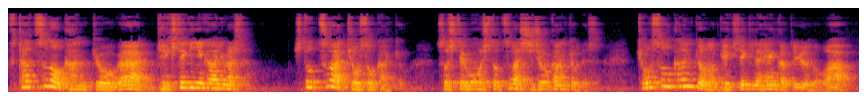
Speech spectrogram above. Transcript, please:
二つの環境が劇的に変わりました。一つは競争環境。そしてもう一つは市場環境です。競争環境の劇的な変化というのは、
